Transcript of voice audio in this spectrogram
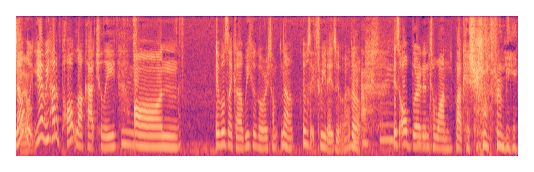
No, yeah, we had a potluck actually Mm. on. It was like a week ago or something. No, it was like three days ago. I don't know. Actually, It's all blurred into one Black History Month for me,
